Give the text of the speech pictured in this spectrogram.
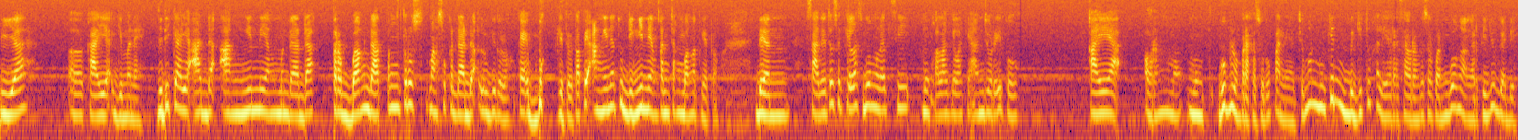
Dia eh, kayak gimana ya? Jadi kayak ada angin yang mendadak terbang datang terus masuk ke dada lu gitu loh. Kayak bek gitu tapi anginnya tuh dingin yang kencang banget gitu. Dan saat itu sekilas gue ngeliat si muka laki-laki hancur itu. Kayak orang mau mungkin gue belum pernah kesurupan ya. Cuman mungkin begitu kali ya rasa orang kesurupan gue nggak ngerti juga deh.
